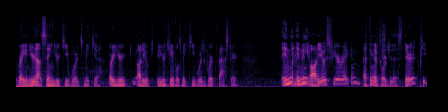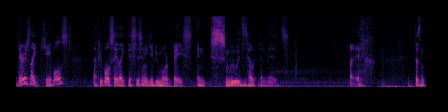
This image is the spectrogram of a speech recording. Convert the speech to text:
Reagan. You're not saying your keyboards make you, or your audio, your cables make keyboards work faster. In I mean, in the do. audio sphere, Reagan, I think I've told you this. There, there's like cables that people will say like this is going to give you more bass and smooths out the mids. Like, it doesn't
